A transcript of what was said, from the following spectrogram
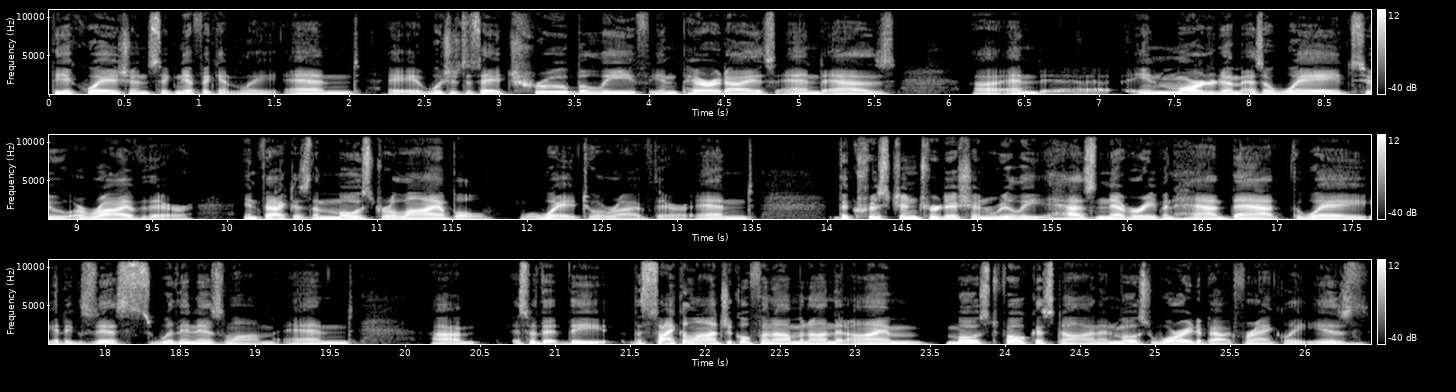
the equation significantly, and which is to say, true belief in paradise and as uh, and uh, in martyrdom as a way to arrive there. In fact, as the most reliable way to arrive there. And the Christian tradition really has never even had that the way it exists within Islam. And um, so the, the the psychological phenomenon that I'm most focused on and most worried about, frankly, is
